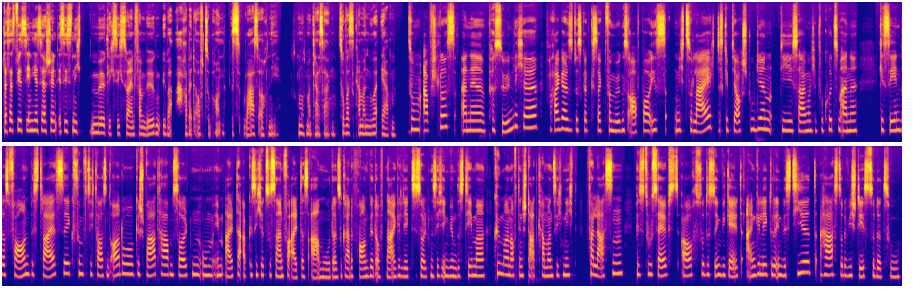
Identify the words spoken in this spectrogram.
das heißt, wir sehen hier sehr schön, es ist nicht möglich, sich so ein Vermögen über Arbeit aufzubauen. Es war es auch nie. Das muss man klar sagen. Sowas kann man nur erben. Zum Abschluss eine persönliche Frage. Also du hast gerade gesagt, Vermögensaufbau ist nicht so leicht. Es gibt ja auch Studien, die sagen, und ich habe vor kurzem eine gesehen, dass Frauen bis 30 50.000 Euro gespart haben sollten, um im Alter abgesichert zu sein vor Altersarmut. Also gerade Frauen wird oft nahegelegt, sie sollten sich irgendwie um das Thema kümmern. Auf den Staat kann man sich nicht verlassen. Bist du selbst auch so, dass du irgendwie Geld angelegt oder investiert hast oder wie stehst du dazu?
